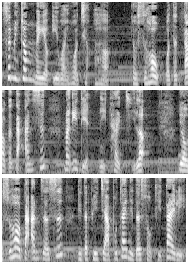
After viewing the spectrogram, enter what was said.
生命中没有意外或巧合。有时候我得到的答案是慢一点，你太急了。有时候答案则是你的皮夹不在你的手提袋里。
